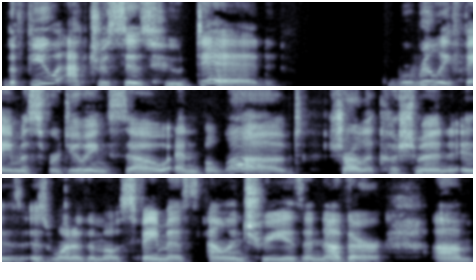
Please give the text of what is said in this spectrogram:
The few actresses who did were really famous for doing so and beloved. Charlotte Cushman is is one of the most famous. Ellen Tree is another. Um,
